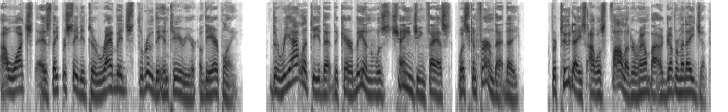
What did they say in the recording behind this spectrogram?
I watched as they proceeded to ravage through the interior of the airplane. The reality that the Caribbean was changing fast was confirmed that day. For two days, I was followed around by a government agent.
